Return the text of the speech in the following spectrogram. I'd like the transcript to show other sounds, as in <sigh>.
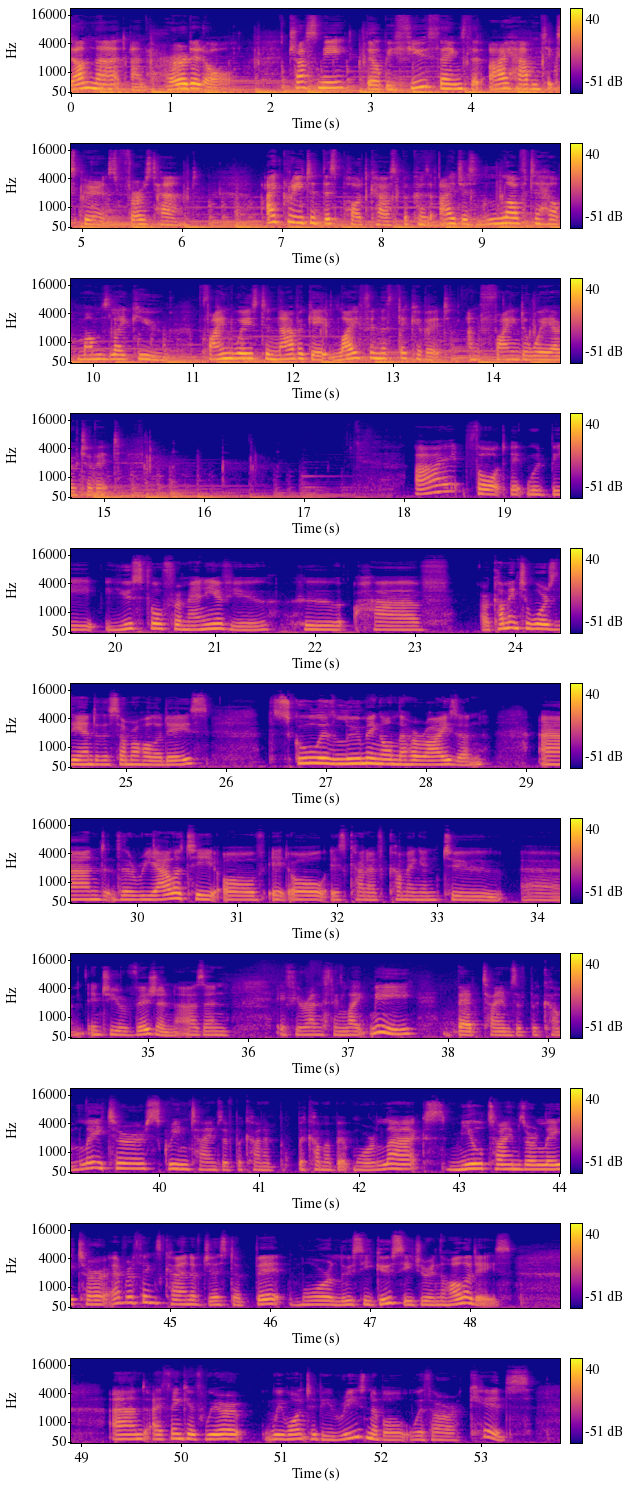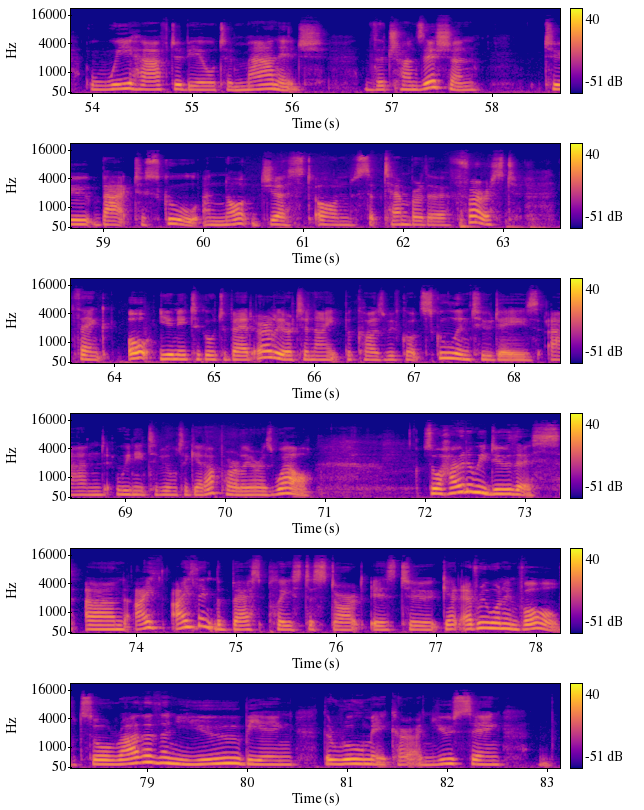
done that, and heard it all. Trust me, there'll be few things that I haven't experienced firsthand. I created this podcast because I just love to help mums like you find ways to navigate life in the thick of it and find a way out of it. I thought it would be useful for many of you who have are coming towards the end of the summer holidays. School is looming on the horizon and the reality of it all is kind of coming into um, into your vision as in if you're anything like me bedtimes have become later screen times have become become a bit more lax meal times are later everything's kind of just a bit more loosey goosey during the holidays. And i think if we're we want to be reasonable with our kids we have to be able to manage the transition to back to school and not just on September the 1st think, oh, you need to go to bed earlier tonight because we've got school in two days and we need to be able to get up earlier as well. So, how do we do this? And I, th- I think the best place to start is to get everyone involved. So, rather than you being the rule maker and you saying,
